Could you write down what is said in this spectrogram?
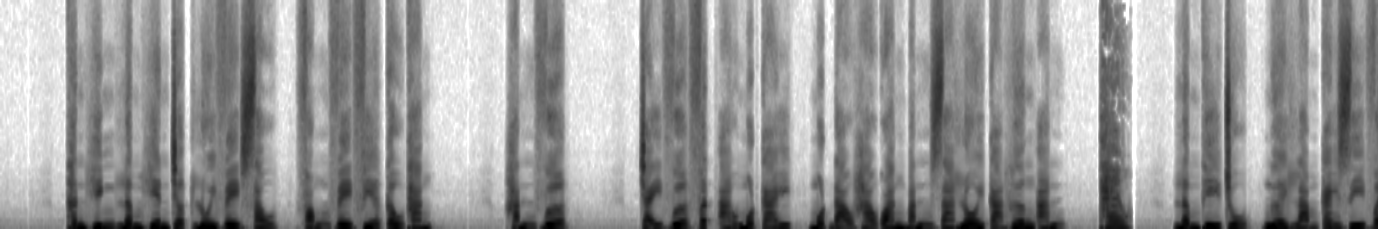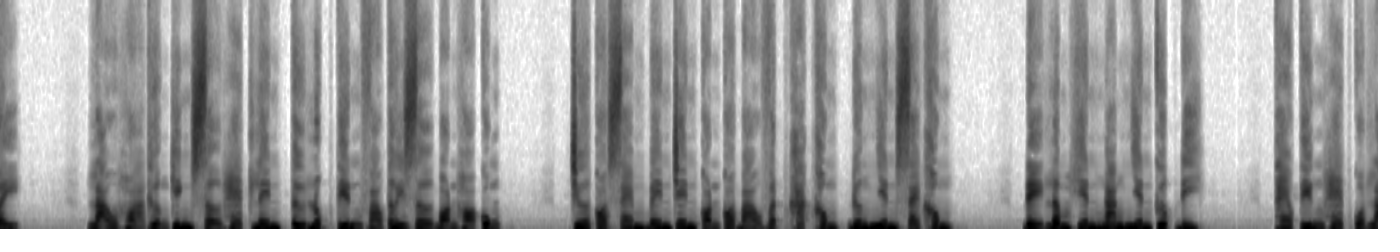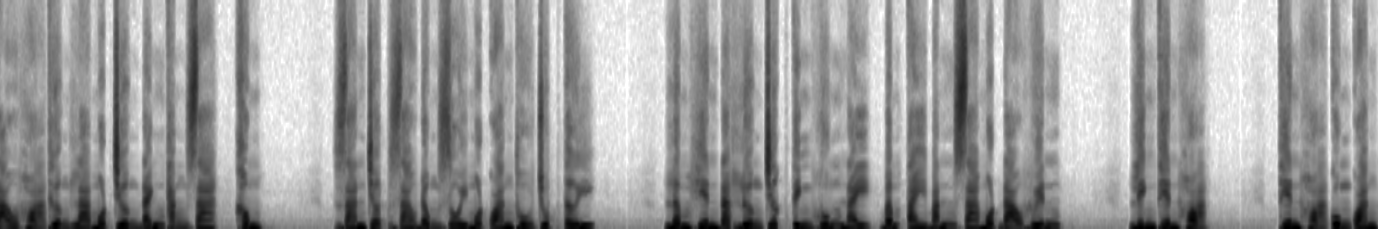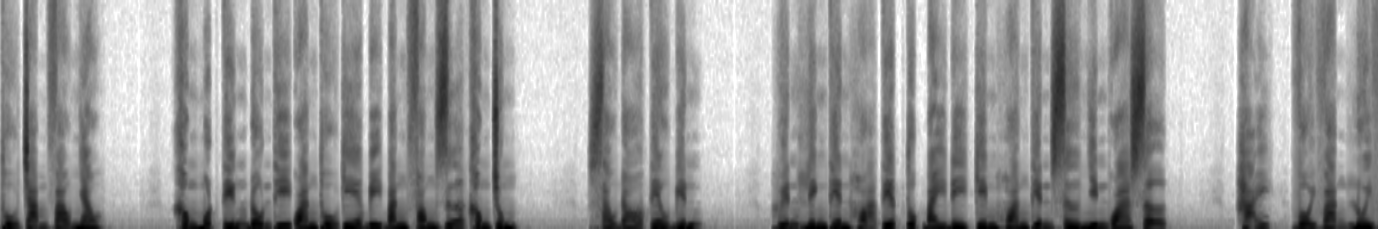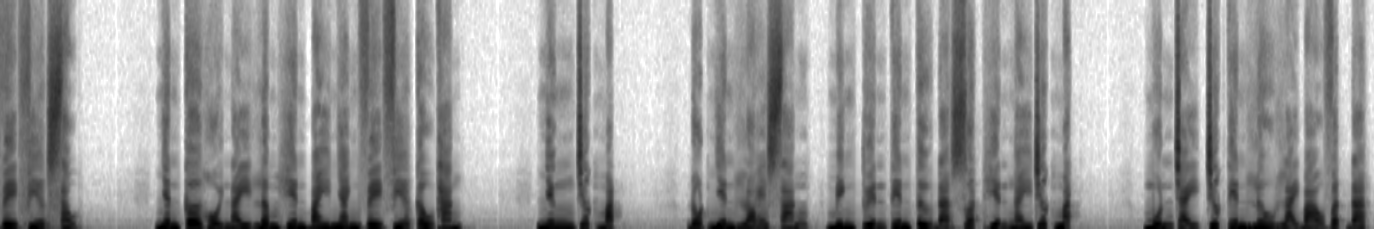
Thân hình Lâm Hiên chợt lui về sau, phóng về phía cầu thang. Hắn vừa chạy vừa phất áo một cái, một đạo hào quang bắn ra lôi cả hương án. Theo, Lâm Thí Chủ, ngươi làm cái gì vậy? Lão Hòa Thượng Kinh sợ hét lên từ lúc tiến vào tới giờ bọn họ cũng chưa có xem bên trên còn có bảo vật khác không, đương nhiên sẽ không. Để Lâm Hiên ngang nhiên cướp đi. Theo tiếng hét của lão hòa thượng là một trường đánh thẳng ra, không. Gian chợt dao động rồi một quang thủ chụp tới. Lâm Hiên đắt lường trước tình huống này bấm tay bắn ra một đảo huyễn. Linh thiên hỏa. Thiên hỏa cùng quang thủ chạm vào nhau. Không một tiếng độn thì quang thủ kia bị băng phong giữa không trung. Sau đó tiêu biến. huyễn Linh Thiên Hỏa tiếp tục bay đi Kim Hoang Thiền Sư nhìn qua sợ. Hãi, vội vàng lui về phía sau. Nhân cơ hội này Lâm Hiên bay nhanh về phía cầu thang. Nhưng trước mặt, đột nhiên lóe sáng, Minh Tuyền Tiên Tử đã xuất hiện ngay trước mắt. Muốn chạy trước tiên lưu lại bảo vật đắc.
